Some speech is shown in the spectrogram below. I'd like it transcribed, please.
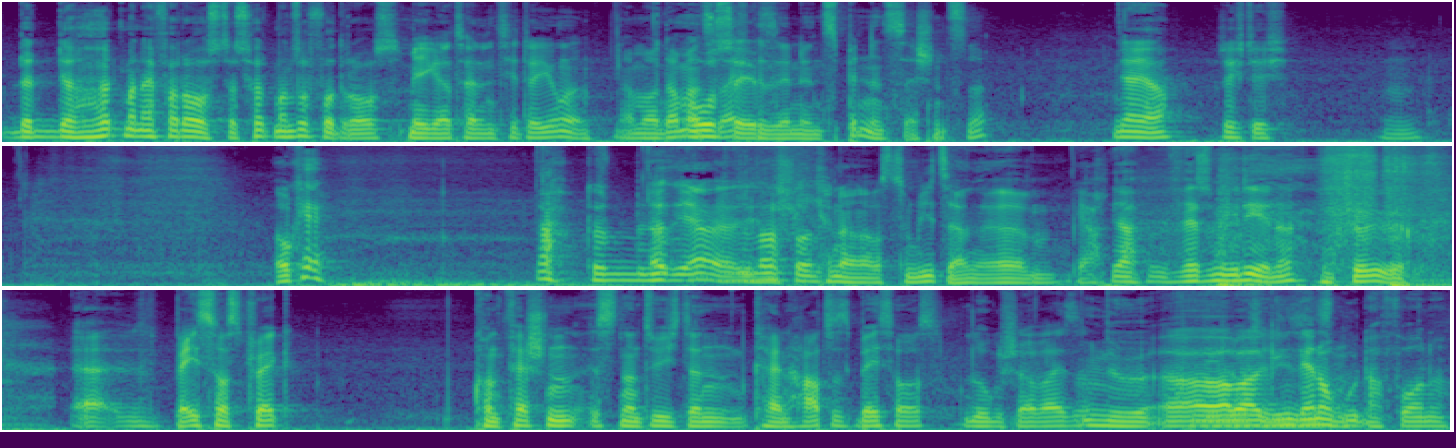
da, da hört man einfach raus. Das hört man sofort raus. Mega talentierter Junge. Haben wir damals Oh, live gesehen in Spin Sessions, ne? Ja, ja, richtig. Okay. Ach, das, das, Also, ja, das ich war's schon. kann da noch was zum Lied sagen. Ähm, ja, Ja, wäre so eine Idee, ne? Entschuldige. äh, Basshouse-Track. Confession ist natürlich dann kein hartes Basshouse, logischerweise. Nö, äh, aber Leute, ging dennoch gut nach vorne.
